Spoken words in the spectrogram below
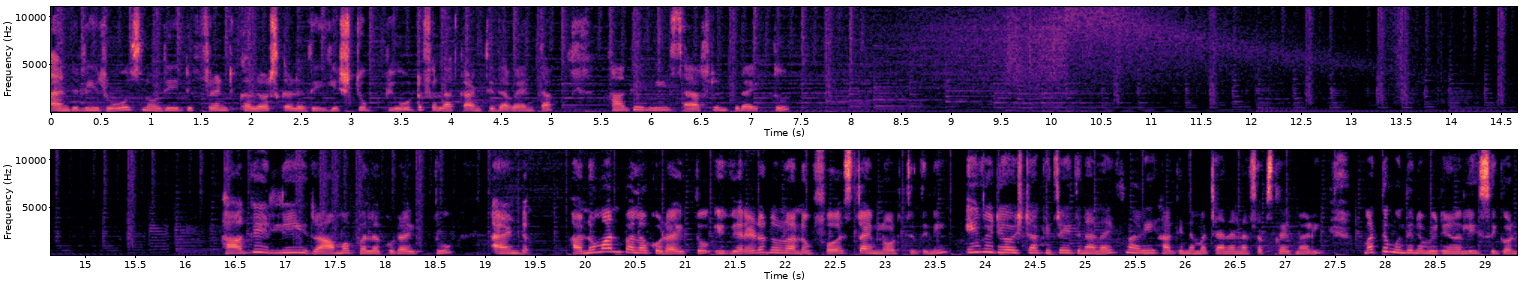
ಆ್ಯಂಡ್ ಇಲ್ಲಿ ರೋಸ್ ನೋಡಿ ಡಿಫ್ರೆಂಟ್ ಕಲರ್ಸ್ಗಳಲ್ಲಿ ಎಷ್ಟು ಬ್ಯೂಟಿಫುಲ್ ಆಗಿ ಕಾಣ್ತಿದ್ದಾವೆ ಅಂತ. ಹಾಗೆ ಇಲ್ಲಿ ಸ್ಯಾಫ್ರನ್ ಕೂಡ ಇತ್ತು. ಹಾಗೆ ಇಲ್ಲಿ ರಾಮಫಲ ಕೂಡ ಇತ್ತು. ಆ್ಯಂಡ್ ಹನುಮಾನ್ ಫಲ ಕೂಡ ಇತ್ತು. ಇವೆರಡನ್ನು ನಾನು ಫಸ್ಟ್ ಟೈಮ್ ನೋಡ್ತಿದ್ದೀನಿ. ಈ ವಿಡಿಯೋ ಇಷ್ಟ ಆಗಿದ್ರೆ ಇದನ್ನ ಲೈಕ್ ಮಾಡಿ, ಹಾಗೆ ನಮ್ಮ ಚಾನೆಲ್ನ ಸಬ್ಸ್ಕ್ರೈಬ್ ಮಾಡಿ. ಮತ್ತೆ ಮುಂದಿನ ವಿಡಿಯೋನಲ್ಲಿ ಸಿಗೋಣ.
